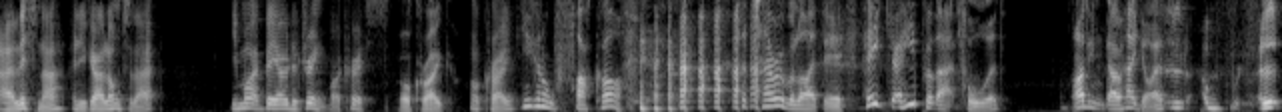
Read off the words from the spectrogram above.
uh, listener and you go along to that, you might be owed a drink by Chris Or Craig. or Craig. You can all fuck off. it's a terrible idea. He he put that forward. I didn't go. Hey guys, L-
